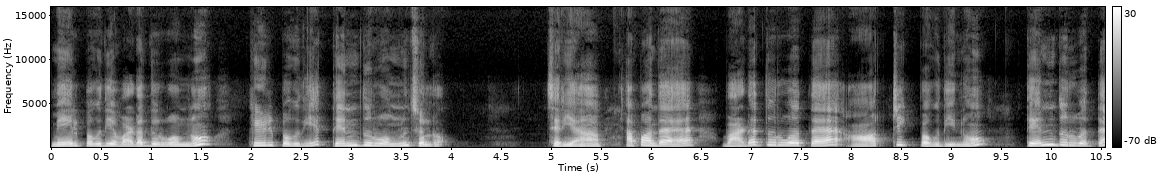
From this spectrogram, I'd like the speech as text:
மேல் பகுதியை வட துருவம்னும் கீழ்ப்பகுதியை தென் துருவம்னு சொல்கிறோம் சரியா? அப்போ அந்த வட துருவத்தை ஆர்டிக் பகுதினும் தென் துருவத்தை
